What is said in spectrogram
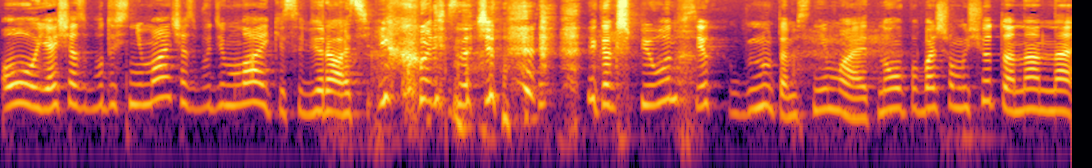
о, я сейчас буду снимать, сейчас будем лайки собирать. И ходит, значит, и как шпион всех, ну, там, снимает. Но по большому счету она на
